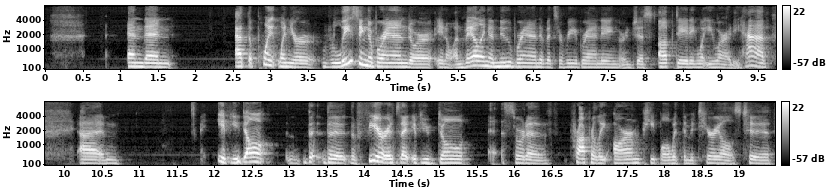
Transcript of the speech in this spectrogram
And then at the point when you're releasing a brand or you know unveiling a new brand if it's a rebranding or just updating what you already have um, if you don't the, the the fear is that if you don't uh, sort of properly arm people with the materials to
